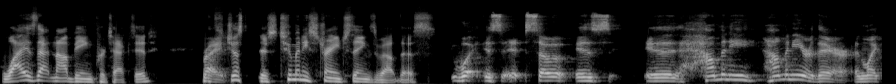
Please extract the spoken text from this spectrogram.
Why is that not being protected? Right. It's just there's too many strange things about this. What is it? So is is, how many how many are there and like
